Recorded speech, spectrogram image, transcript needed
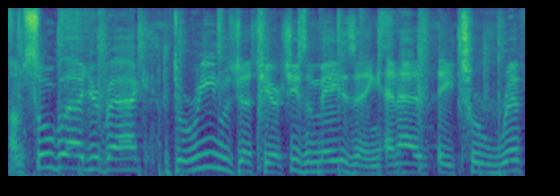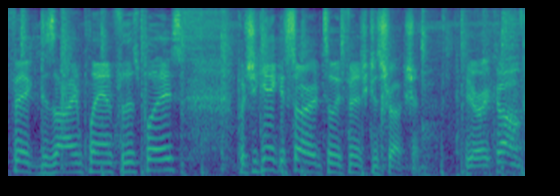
I'm so glad you're back. Doreen was just here. She's amazing and has a terrific design plan for this place, but she can't get started until we finish construction. Here I come.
